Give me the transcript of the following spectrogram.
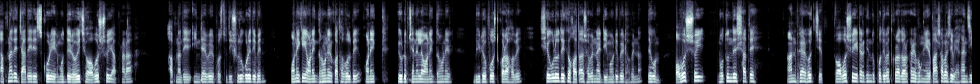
আপনাদের যাদের স্কোর এর মধ্যে রয়েছে, অবশ্যই আপনারা আপনাদের ইন্টারভিউয়ের প্রস্তুতি শুরু করে দেবেন। অনেকেই অনেক ধরনের কথা বলবে, অনেক ইউটিউব চ্যানেলে অনেক ধরনের ভিডিও পোস্ট করা হবে। সেগুলো দেখে হতাশ হবেন না ডিমোটিভেট হবেন না। দেখুন, অবশ্যই নতুনদের সাথে আনফেয়ার হচ্ছে। তো অবশ্যই এটার কিন্তু প্রতিবাদ করা দরকার এবং এর পাশাপাশি ভ্যাকান্সি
